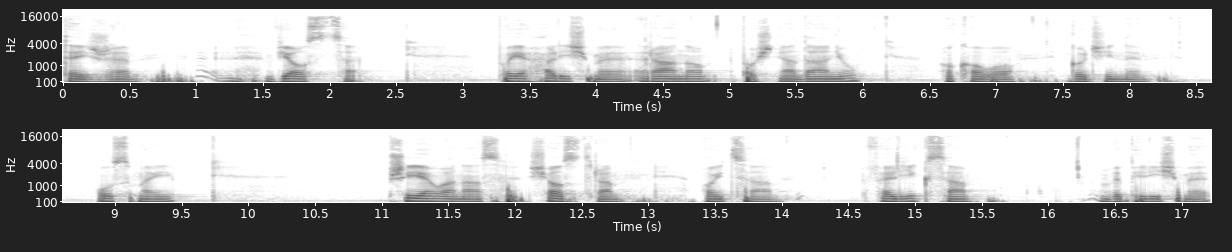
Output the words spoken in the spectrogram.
tejże wiosce. Pojechaliśmy rano po śniadaniu około godziny ósmej. Przyjęła nas siostra ojca Feliksa. Wypiliśmy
